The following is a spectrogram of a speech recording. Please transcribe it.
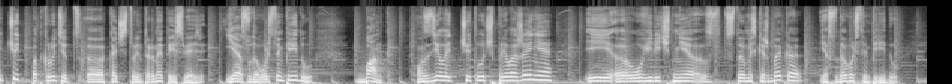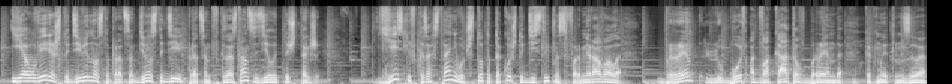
и чуть подкрутит э, качество интернета и связи. Я с удовольствием перейду. Банк, он сделает чуть лучше приложение и э, увеличит мне стоимость кэшбэка, я с удовольствием перейду. И я уверен, что 90%, 99% казахстанцев сделают точно так же. Есть ли в Казахстане вот что-то такое, что действительно сформировало бренд, любовь адвокатов бренда, как мы это называем?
